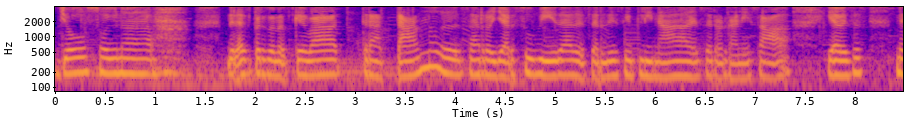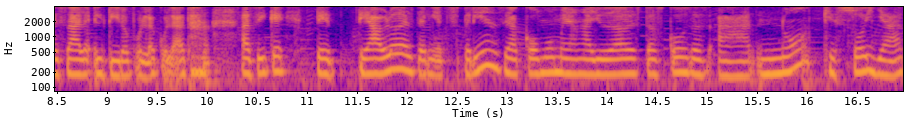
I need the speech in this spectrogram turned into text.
yo soy una de las personas que va tratando de desarrollar su vida, de ser disciplinada, de ser organizada y a veces me sale el tiro por la culata. Así que te, te hablo desde mi experiencia, cómo me han ayudado estas cosas a no que soy ya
